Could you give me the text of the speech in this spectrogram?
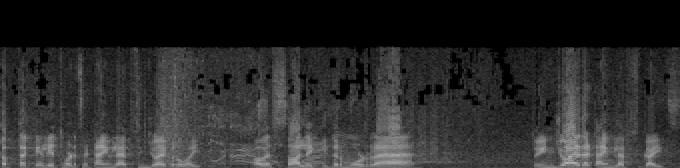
तब तक के लिए थोड़े से टाइम लैप्स इंजॉय करो भाई। अब साले किधर मोड़ रहा है? तो enjoy the time lapse guys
